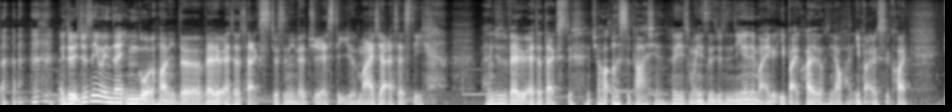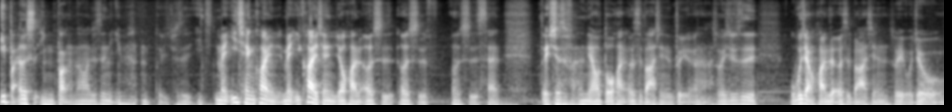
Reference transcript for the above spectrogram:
哎，对，就是因为你在英国的话，你的 Value Added Tax 就是你的 GST，就是马来西亚 SSD。反正就是 value added tax 就要二十八千，所以什么意思？就是你今天买一个一百块的东西，要还一百二十块，一百二十英镑，然后就是你，嗯，对，就是一每一千块，每一块钱你就还二十二十二十三，对，就是反正你要多还二十八千就对了。所以就是我不想还这二十八千，所以我就，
